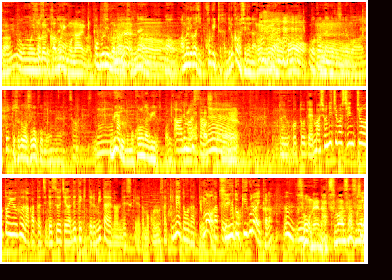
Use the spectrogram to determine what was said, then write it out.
か。思いますけど、ね、それ被りもないわけかぶりもないですよね、うん。まあ、アメリカ人に COVID さんでいるかもしれないけどね、うんわかんないけどそれは。ちょっとそれはすごく思うね。そうですね。ビールにもコロナビールとかあるじゃんあありましたね。確かにねということで、まあ、初日は慎重というふうな形で数値が出てきてるみたいなんですけれどもこの先ねどうなっていくまあかというのは。梅雨時ぐらいから？うんうん。そうね夏場はさすがに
